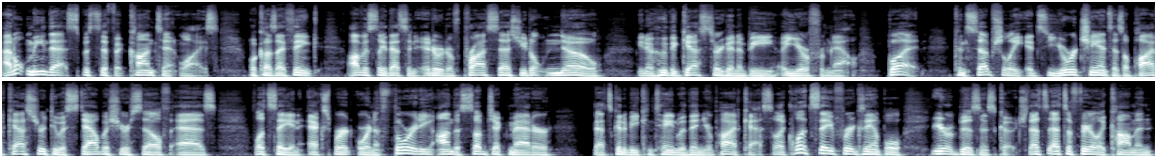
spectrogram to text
I don't mean that specific content wise, because I think obviously that's an iterative process. You don't know, you know, who the guests are going to be a year from now. But conceptually, it's your chance as a podcaster to establish yourself as, let's say, an expert or an authority on the subject matter that's going to be contained within your podcast. So like, let's say, for example, you're a business coach. That's that's a fairly common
